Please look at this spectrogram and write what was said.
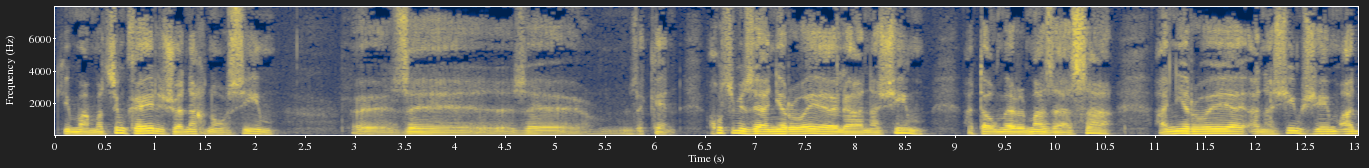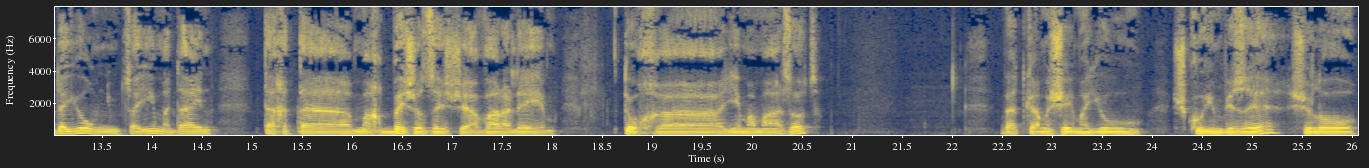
כי מאמצים כאלה שאנחנו עושים, אה, זה, זה, זה כן. חוץ מזה, אני רואה על האנשים, אתה אומר מה זה עשה, אני רואה אנשים שהם עד היום נמצאים עדיין תחת המכבש הזה שעבר עליהם תוך היממה הזאת, ועד כמה שהם היו שקועים בזה, שלא...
